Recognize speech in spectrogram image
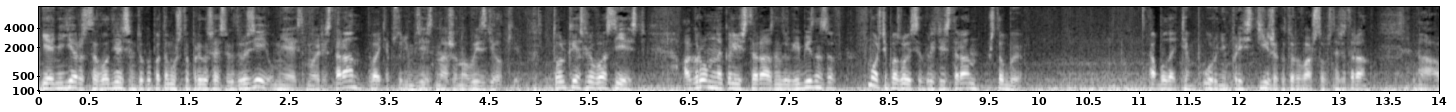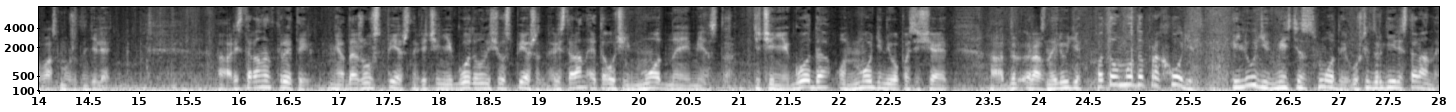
И они держатся владельцем только потому, что приглашают своих друзей. У меня есть мой ресторан. Давайте обсудим здесь наши новые сделки. Только если у вас есть огромное количество разных других бизнесов, можете позволить себе открыть ресторан, чтобы обладать тем уровнем престижа, который ваш собственный ресторан а, вас может наделять. А, ресторан открытый, а, даже успешный. В течение года он еще успешен. Ресторан – это очень модное место. В течение года он моден, его посещают разные люди. Потом мода проходит, и люди вместе с модой ушли в другие рестораны.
